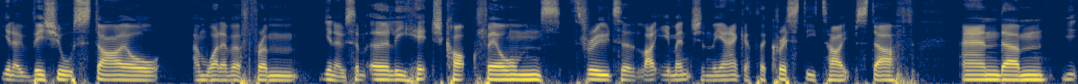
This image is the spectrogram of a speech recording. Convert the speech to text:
you know visual style and whatever from you know some early Hitchcock films through to like you mentioned the Agatha Christie type stuff and um, you,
